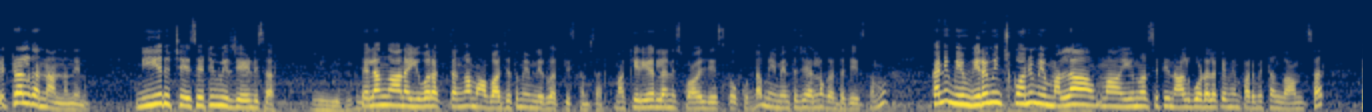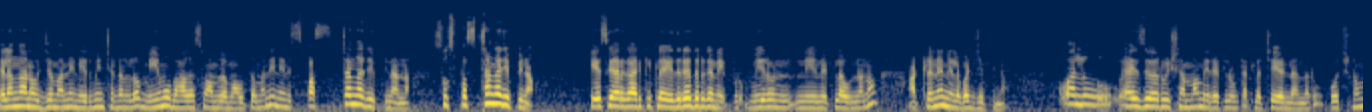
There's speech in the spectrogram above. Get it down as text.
లిటరల్గా అన్న నేను. మీరు చేసేటివి మీరు చేయండి సార్. తెలంగాణ యువరక్తంగా మా బాధ్యత మేము నిర్వర్తిస్తాం సార్. మా కెరియర్లని స్పాయిల్ చేసుకోకుండా మేము ఎంత చేయాలో గంట చేస్తాము. కానీ మేము విరమించుకొని మేము మళ్ళా మా యూనివర్సిటీ నాలుగు గోడలకే మేము పరిమితం కాం సార్. తెలంగాణ ఉద్యమాన్ని నిర్మించడంలో మేము భాగస్వాములం అవుతామని నేను స్పష్టంగా చెప్పిన అన్న సుస్పష్టంగా చెప్పిన. కేసీఆర్ గారికి ఇట్లా ఎదురెదురుగానే ఇప్పుడు మీరు నేను ఎట్లా ఉన్నానో అట్లనే నిలబడి చెప్పిన. వాళ్ళు యాజ్ యువర్ విషయమ్మ మీరు ఎట్లా ఉంటే అట్లా చేయండి అన్నారు. వచ్చినాం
